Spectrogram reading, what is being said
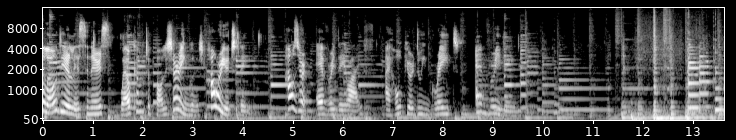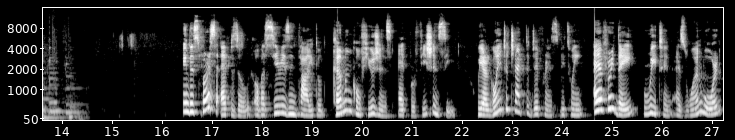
Hello, dear listeners. Welcome to Polish Your English. How are you today? How's your everyday life? I hope you're doing great every day. In this first episode of a series entitled Common Confusions at Proficiency, we are going to check the difference between everyday written as one word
